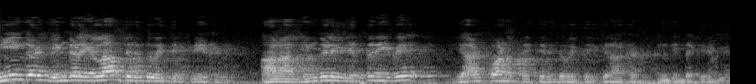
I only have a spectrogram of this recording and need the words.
நீங்கள் எங்களை எல்லாம் தெரிந்து வைத்திருக்கிறீர்கள். ஆனால் எங்களில் எத்தனை பேர் யாழ்ப்பாணத்தை தெரிந்து வைத்திருக்கிறார்கள் என்கின்ற கேள்வி.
